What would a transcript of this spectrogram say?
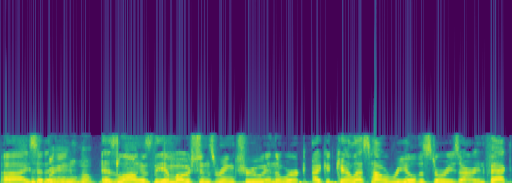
Uh, he said, "As long as the emotions ring true in the work, I could care less how real the stories are. In fact,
